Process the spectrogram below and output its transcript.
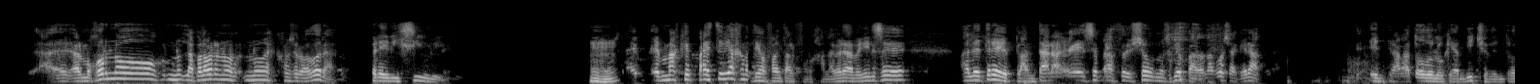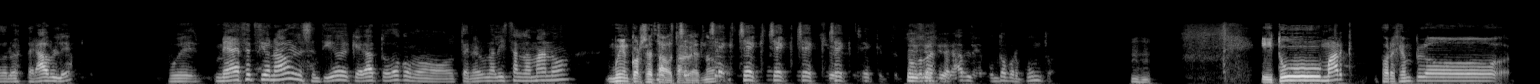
A, a lo mejor no, no- la palabra no, no es conservadora, previsible. Es, es más que para este viaje no hacían falta Forja. La verdad, venirse al E3, plantar ese pedazo de show, no sé qué, para una cosa que era. Entraba todo lo que han dicho dentro de lo esperable. Pues me ha decepcionado en el sentido de que era todo como tener una lista en la mano. Muy encorsetado, check, tal check, vez, ¿no? check, check, check, check, check, check. Todo sí, lo sí. esperable, punto por punto. Y tú, Mark, por ejemplo,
